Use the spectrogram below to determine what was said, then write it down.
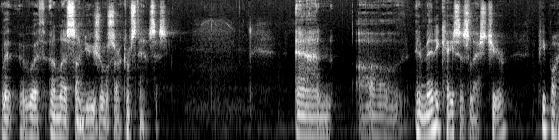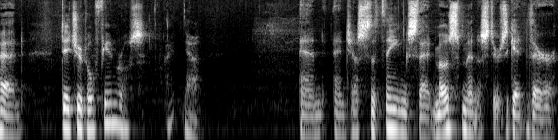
with, with unless unusual circumstances. And uh, in many cases last year, people had digital funerals. Right. Yeah. And and just the things that most ministers get their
